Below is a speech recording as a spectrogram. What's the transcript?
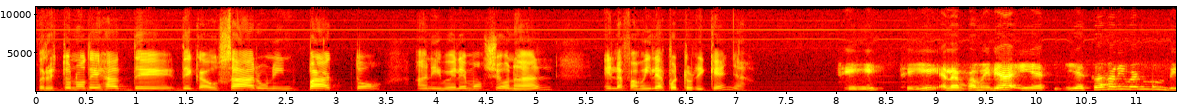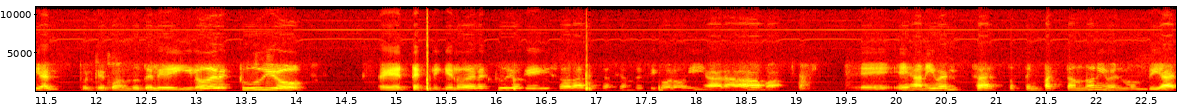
pero esto no deja de, de causar un impacto a nivel emocional en las familias puertorriqueñas. Sí, sí, en la familia y, es, y esto es a nivel mundial, porque cuando te leí lo del estudio eh, te expliqué lo del estudio que hizo la Asociación de Psicología, la APA. Eh, es a nivel, ¿sabes? Esto está impactando a nivel mundial,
